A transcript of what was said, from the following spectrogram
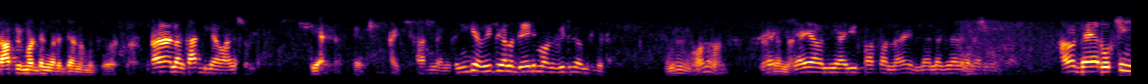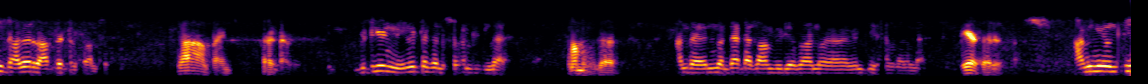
காப்பி மட்டும் கிடைச்சா நமக்கு சார் ஆ நான் கார்த்திகா வாங்க சொல்கிறேன் சார் இங்கே வீட்டுக்கு எல்லாம் தைரியமாக வந்து வீட்டுக்கு வந்து போயிட்டேன் ஏயா வந்து ஐவி பார்ப்பானா இல்லை இல்லை அவன் they're working with other operators also ah fine கரெக்டாக பிட்வீன் யூனிட் அண்ட் இருக்குல்ல? ஆமாங்க சார் அந்த இந்த data com video com MBS இருக்காங்கல்ல ஏ சார் சார் அவங்க வந்து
